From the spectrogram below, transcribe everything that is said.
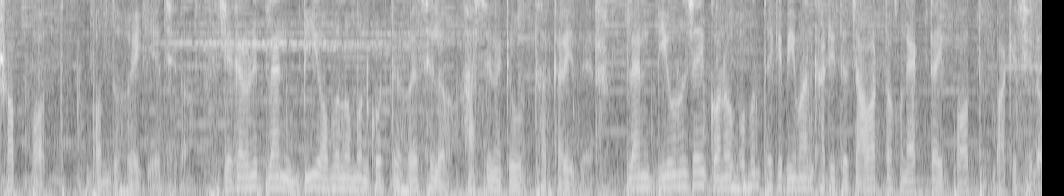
সব পথ বন্ধ হয়ে গিয়েছিল। যে কারণে প্ল্যান বি অবলম্বন করতে হয়েছিল হাসিনাকে উদ্ধারকারীদের। প্ল্যান বি অনুযায়ী গণভবন থেকে বিমান ঘাঁটিতে যাওয়ার তখন একটাই পথ বাকি ছিল,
